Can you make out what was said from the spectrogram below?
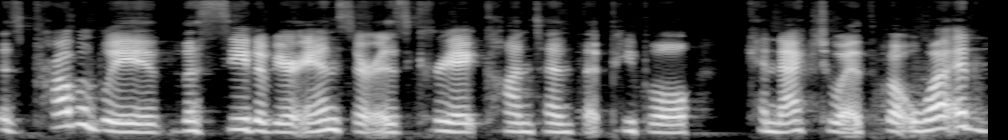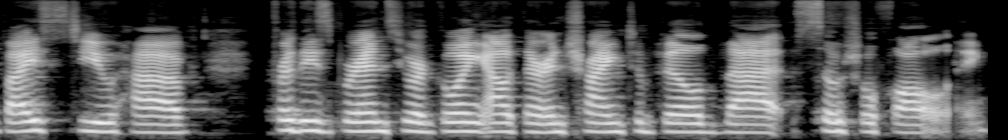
is probably the seed of your answer is create content that people connect with. But what advice do you have for these brands who are going out there and trying to build that social following?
